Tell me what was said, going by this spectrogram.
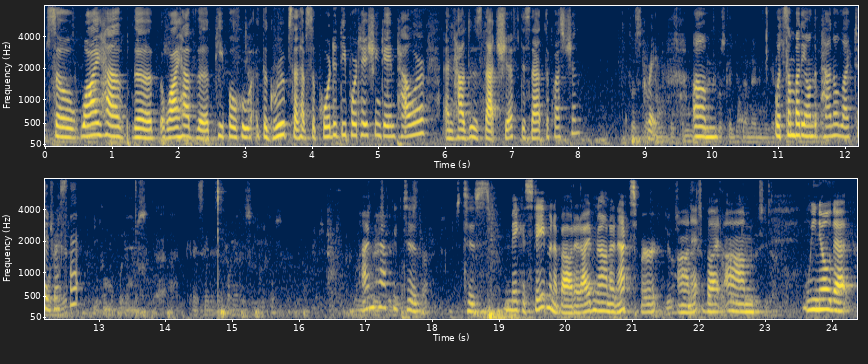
So why have the, why have the people who, the groups that have supported deportation gained power? And how does that shift? Is that the question? Entonces, Great. pregunta es cómo Um, los políticos que ayudan a la inmigración Would somebody on the panel like to address that? y cómo podemos crecer ese poder de esos grupos. I'm happy to, to make a statement about it. I'm not an expert on it, but um, we know that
